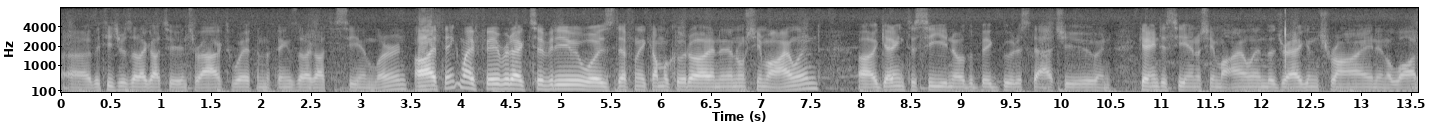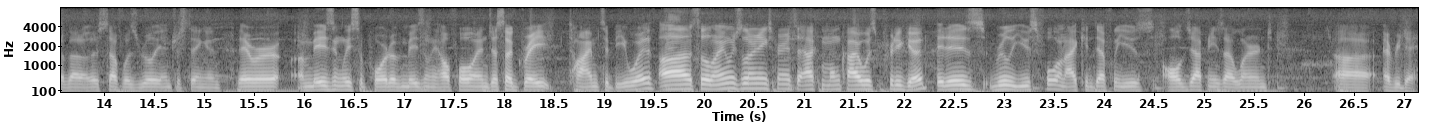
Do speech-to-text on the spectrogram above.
uh, the teachers that I got to interact with and the things that I got to see and learn. Uh, I think my favorite activity was definitely Kamakura and Enoshima Island. Uh, getting to see, you know, the big Buddha statue and getting to see Enoshima Island, the Dragon Shrine, and a lot of that other stuff was really interesting. And they were amazingly supportive, amazingly helpful, and just a great time to be with. Uh, so the language learning experience at Akamonkai was pretty good. It is really useful, and I can definitely use all the Japanese I learned uh, every day.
